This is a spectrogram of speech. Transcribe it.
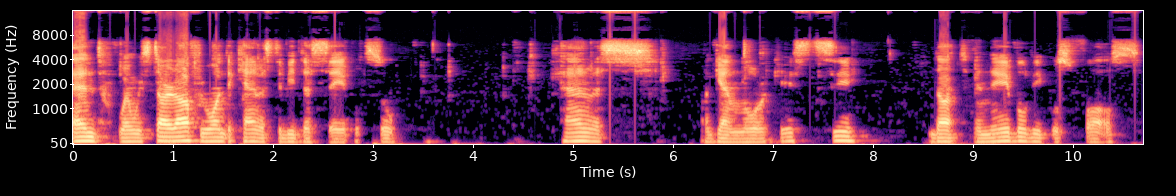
And when we start off, we want the canvas to be disabled. So canvas again lowercase c dot enabled equals false.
